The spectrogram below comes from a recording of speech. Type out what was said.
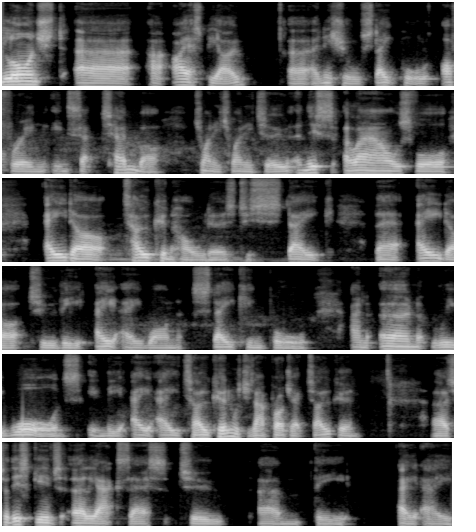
launched uh, ISPO, uh, initial stake pool offering in September 2022, and this allows for ADA token holders to stake their ADA to the AA1 staking pool and earn rewards in the AA token, which is our project token. Uh, so this gives early access to um, the AA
